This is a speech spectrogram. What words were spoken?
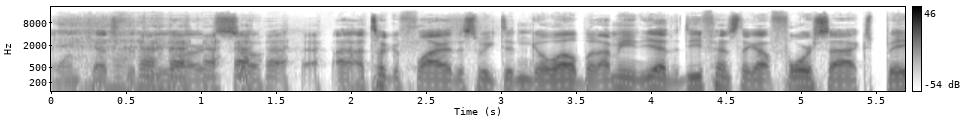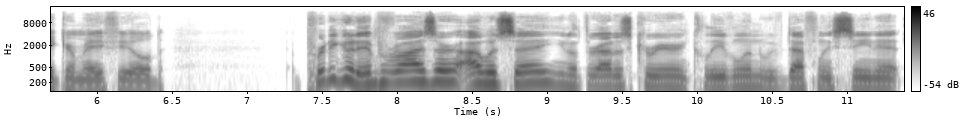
one catch for three yards. So I, I, took a flyer this week, didn't go well. But I mean, yeah, the defense, they got four sacks. Baker Mayfield, pretty good improviser, I would say. You know, throughout his career in Cleveland, we've definitely seen it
